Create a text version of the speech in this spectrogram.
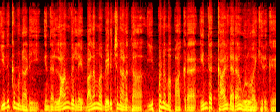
இதுக்கு முன்னாடி இந்த லாங் வெல்லை பலமா வெடிச்சனால தான் இப்ப நம்ம பார்க்குற இந்த கால்டரா உருவாகி இருக்கு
